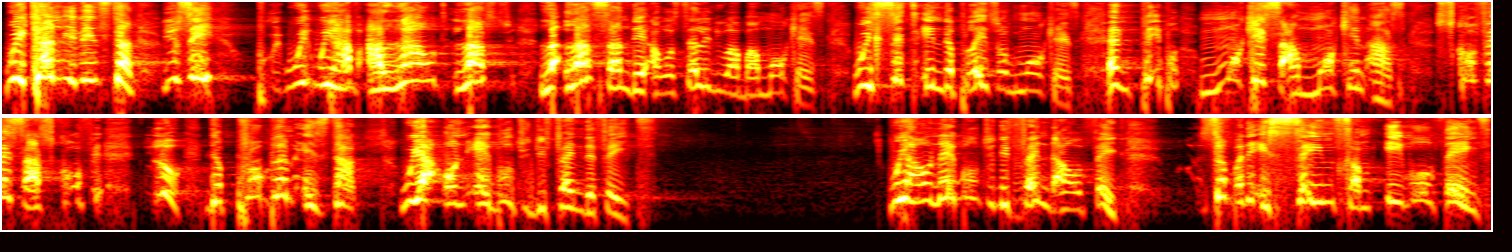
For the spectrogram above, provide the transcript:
We can't even stand. You see, we, we have allowed last last Sunday I was telling you about mockers. We sit in the place of mockers, and people mockers are mocking us. Scoffers are scoffing. Look, the problem is that we are unable to defend the faith. We are unable to defend our faith. Somebody is saying some evil things,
